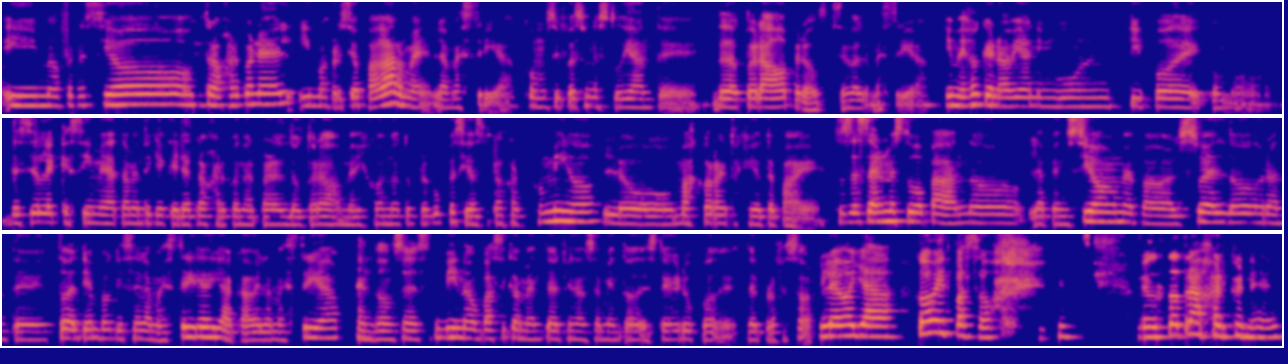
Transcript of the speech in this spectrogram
y me ofreció trabajar con él y me ofreció pagarme la maestría, como si fuese un estudiante de doctorado, pero haciendo la maestría. Y me dijo que no había ningún tipo de, como, decirle que sí inmediatamente que quería trabajar con él para el doctorado. Me dijo, no te preocupes, si vas a trabajar conmigo, lo más correcto es que yo te pague. Entonces él me estuvo pagando la pensión, me pagó el sueldo durante todo el tiempo que hice la maestría y acabé la maestría. Entonces vino básicamente el financiamiento de este grupo del profesor. Luego ya COVID pasó. me gustó trabajar con él.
